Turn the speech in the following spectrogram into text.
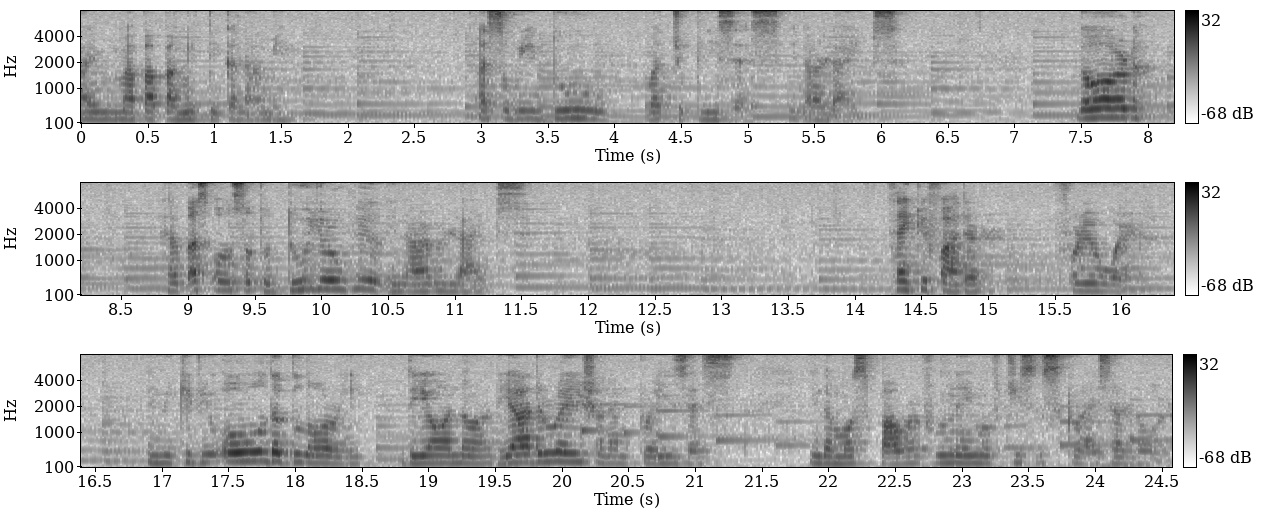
ay mapapangiti ka namin as we do what you pleases in our lives. Lord, Help us also to do your will in our lives. Thank you, Father, for your word. And we give you all the glory, the honor, the adoration, and praises in the most powerful name of Jesus Christ our Lord.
